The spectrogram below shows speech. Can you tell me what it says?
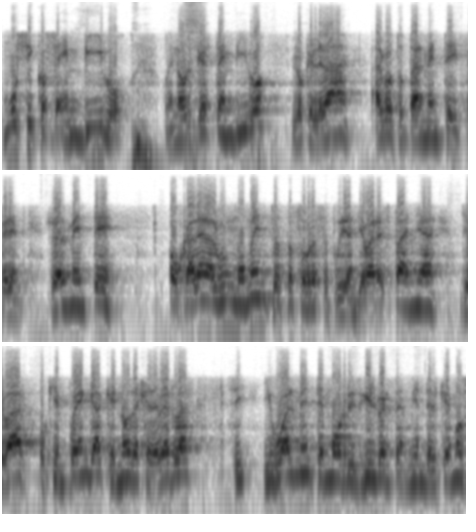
músicos en vivo o en orquesta en vivo, lo que le da algo totalmente diferente. Realmente Ojalá en algún momento estas obras se pudieran llevar a España, llevar, o quien venga, que no deje de verlas. ¿sí? Igualmente Morris Gilbert, también del que hemos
